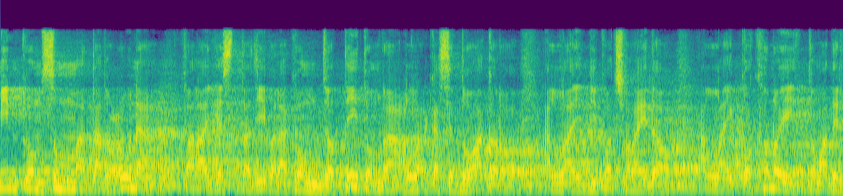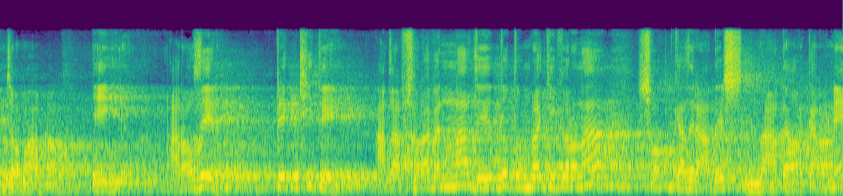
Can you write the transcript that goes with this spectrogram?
মিনকুম সুম্মা তাদউনা, ফালা ইস্তাজিব লাকুম। যতই তোমরা আল্লাহর কাছে দোয়া করো, আল্লাহ বিপদ সরাই দাও। আল্লাহ কখনোই তোমাদের জবাব এই আরজের প্রেক্ষিতে আজাব সরাবেন না। যেহেতু তোমরা কি করো না, সৎ কাজের আদেশ না দেওয়ার কারণে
